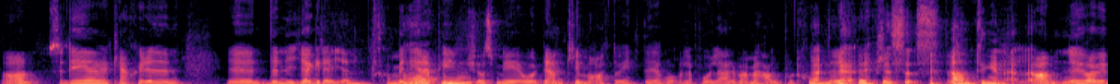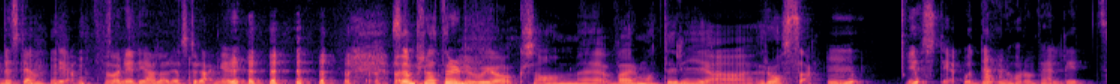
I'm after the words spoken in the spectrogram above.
Ja, så det är kanske den, den nya grejen. Kombinera Ja, mm. pinchos med ordentlig mat och inte hålla på och larva med halvportioner. Eh, Precis, antingen eller. Ja, nu har vi bestämt det. Hör ni det alla restauranger? Sen pratade du och jag också om eh, Varmoteria Rosa. Just det, och där har de väldigt...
